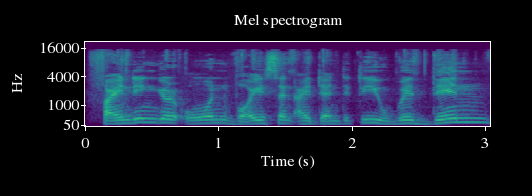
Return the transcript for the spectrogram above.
finding your own voice and identity within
